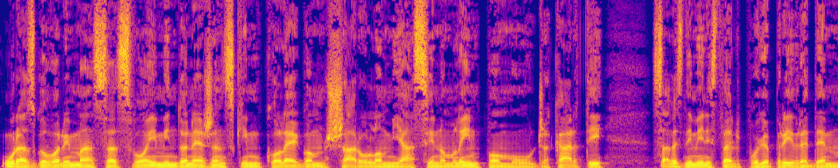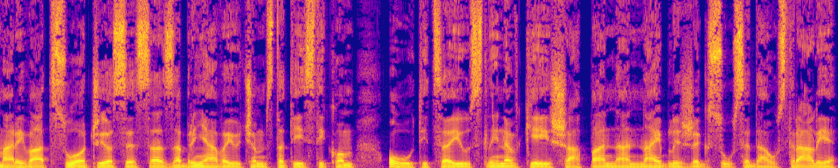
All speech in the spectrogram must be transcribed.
U razgovorima sa svojim indonežanskim kolegom Šarulom Jasinom Limpom u Džakarti, Savezni ministar poljoprivrede Mari Vat suočio se sa zabrinjavajućom statistikom o uticaju slinavke i šapa na najbližeg suseda Australije.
